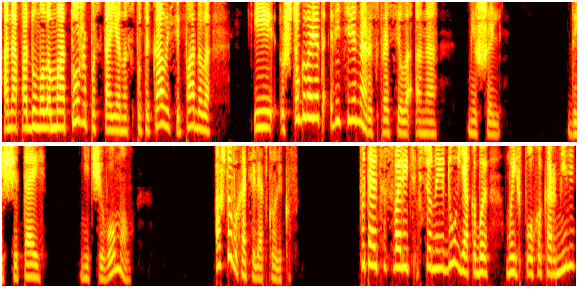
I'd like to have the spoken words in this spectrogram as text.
Она подумала, ма тоже постоянно спотыкалась и падала. «И что говорят ветеринары?» — спросила она Мишель. «Да считай, ничего, мол». «А что вы хотели от кроликов?» «Пытаются свалить все на еду, якобы мы их плохо кормили».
